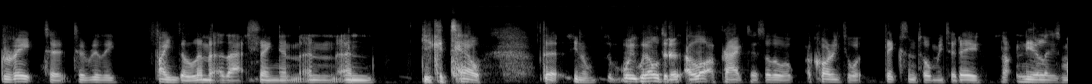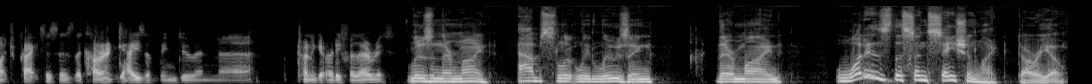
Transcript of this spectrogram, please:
great to, to really find the limit of that thing. And, and, and you could tell that, you know, we, we all did a lot of practice, although according to what Dixon told me today, not nearly as much practice as the current guys have been doing, uh, trying to get ready for their race. Losing their mind, absolutely losing their mind. What is the sensation like, Dario,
